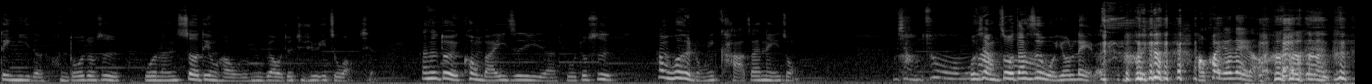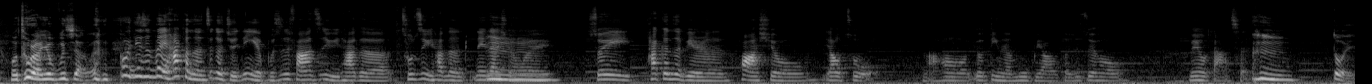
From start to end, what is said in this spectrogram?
定义的很多，就是我能设定好我的目标，我就继续一直往前。但是对于空白意志力来说，就是他们会很容易卡在那一种，我想做，我想做，但是我又累了，好快就累了，我突然又不想了。不一定是累，他可能这个决定也不是发自于他的，出自于他的内在权威，嗯所以他跟着别人化修要做，然后又定了目标，可是最后没有达成。嗯，对，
